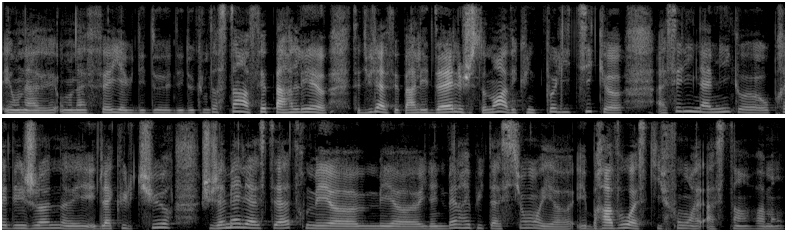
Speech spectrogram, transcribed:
et on a, fait, il y a eu des, documentaires. Stein a fait parler, euh, cette ville a fait parler d'elle justement avec une politique euh, assez dynamique euh, auprès des jeunes et, de la culture. Je suis jamais allée à ce théâtre, mais, mais il a une belle réputation et, bravo à ce qu'ils font à, Stein, vraiment.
